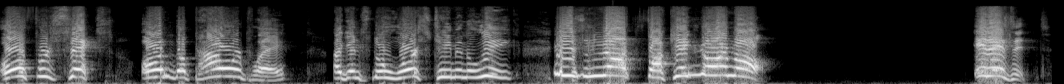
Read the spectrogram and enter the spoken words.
0 for 6 on the power play against the worst team in the league is not fucking normal. It isn't.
